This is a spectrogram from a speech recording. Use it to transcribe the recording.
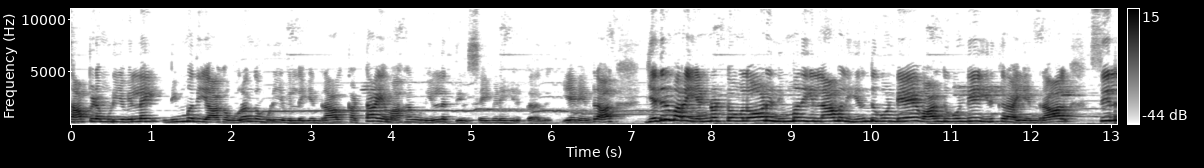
சாப்பிட முடியவில்லை நிம்மதியாக உறங்க முடியவில்லை என்றால் கட்டாயமாக உன் இல்லத்தில் செய்வினை இருக்கிறது ஏனென்றால் எதிர்மறை எண்ணற்றவங்களோடு நிம்மதி இல்லாமல் இருந்து கொண்டே வாழ்ந்து கொண்டே இருக்கிறாய் என்றால் சில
